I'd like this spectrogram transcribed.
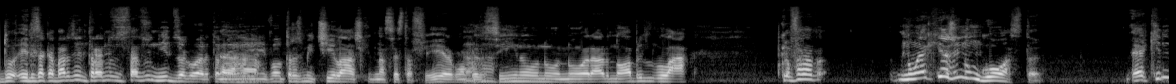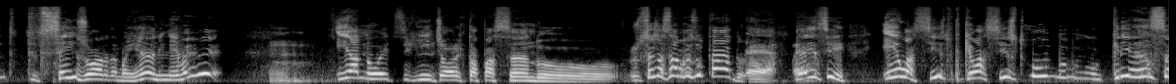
do- eles acabaram de entrar nos Estados Unidos agora também Aham. e vão transmitir lá, acho que na sexta-feira, alguma coisa assim, no, no, no horário nobre lá. Porque eu falava, não é que a gente não gosta, é que seis horas da manhã ninguém vai ver. Uhum. E à noite seguinte, a hora que tá passando, você já sabe o resultado. É, E é. aí, assim, eu assisto, porque eu assisto criança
